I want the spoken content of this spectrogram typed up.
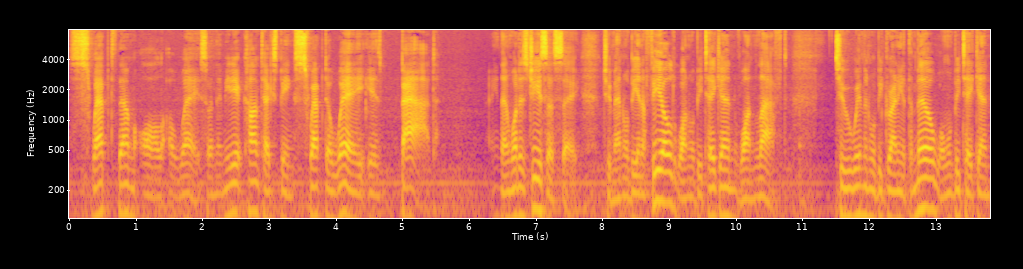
swept them all away. So, in the immediate context, being swept away is bad. And then what does Jesus say? Two men will be in a field, one will be taken, one left. Two women will be grinding at the mill, one will be taken,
